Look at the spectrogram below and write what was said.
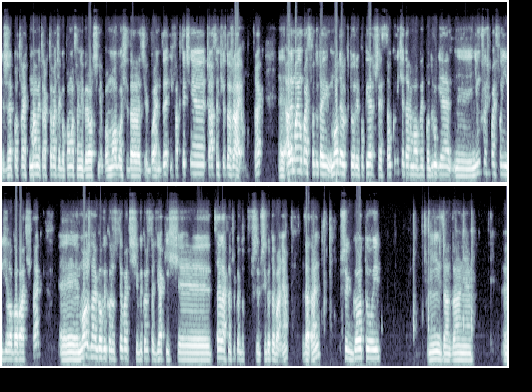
że potrak- mamy traktować jego pomoc, a nie wyrocznie, bo mogą się zdarzać błędy i faktycznie czasem się zdarzają, tak? E, Ale mają Państwo tutaj model, który po pierwsze jest całkowicie darmowy, po drugie y, nie muszą się Państwo nigdzie logować, tak? E, Można go wykorzystywać, wykorzystać w jakichś e, celach, na przykład do przy, przygotowania zadań. Przygotuj mi zadanie e,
